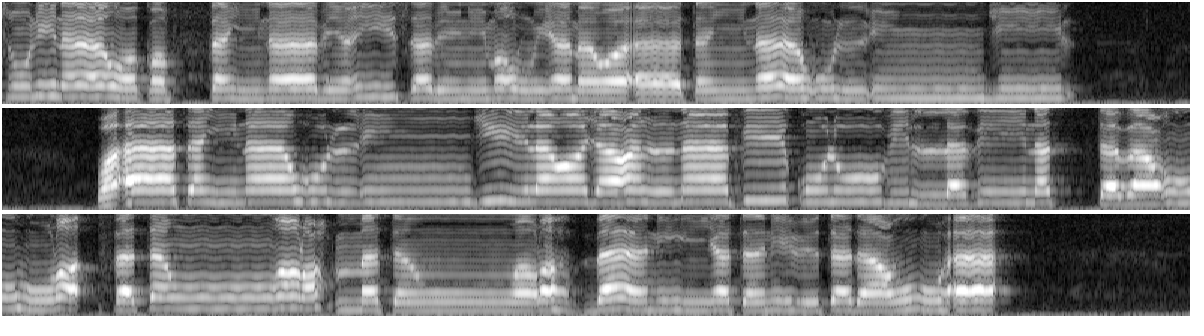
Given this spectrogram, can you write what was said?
رسلنا وقفينا بعيسى ابن مريم وآتيناه الإنجيل وآتيناه الإنجيل وجعلنا في قلوب الذين اتبعوه رأفة ورحمة ورهبانية ابتدعوها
